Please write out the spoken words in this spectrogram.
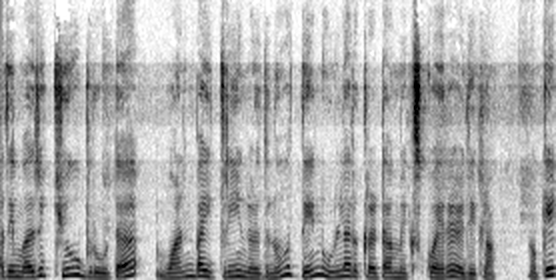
அதே மாதிரி க்யூப் ரூட்டை ஒன் பை த்ரீன்னு எழுதணும். தென் உள்ளே இருக்கிற டேர்ம் எக்ஸ் ஸ்கொயரை எழுதிக்கலாம். ஓகே?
